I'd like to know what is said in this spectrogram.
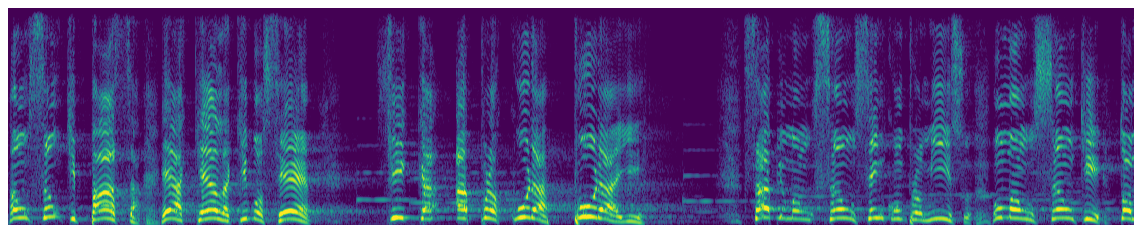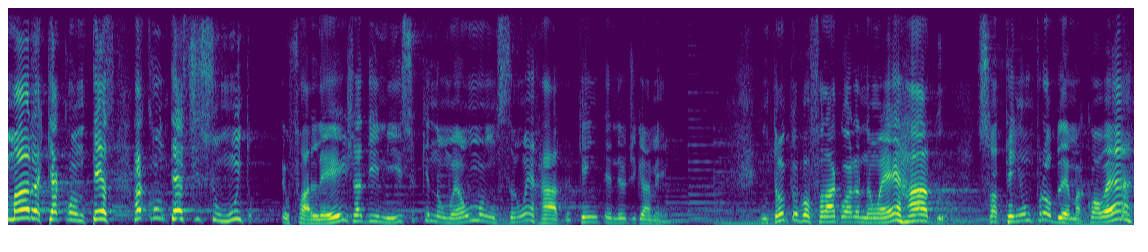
A unção que passa é aquela que você fica à procura por aí. Sabe, uma unção sem compromisso, uma unção que tomara que aconteça, acontece isso muito. Eu falei já de início que não é uma unção errada. Quem entendeu, diga amém. Então o que eu vou falar agora não é errado, só tem um problema. Qual é?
